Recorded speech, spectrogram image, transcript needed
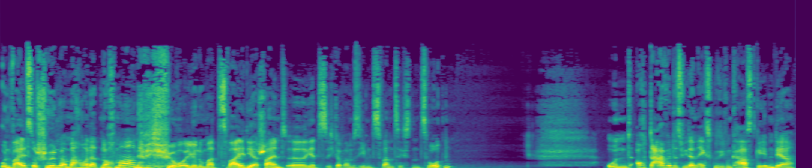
Und weil es so schön war, machen wir das nochmal, nämlich für Volume Nummer 2. Die erscheint äh, jetzt, ich glaube, am 27.02. Und auch da wird es wieder einen exklusiven Cast geben, der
